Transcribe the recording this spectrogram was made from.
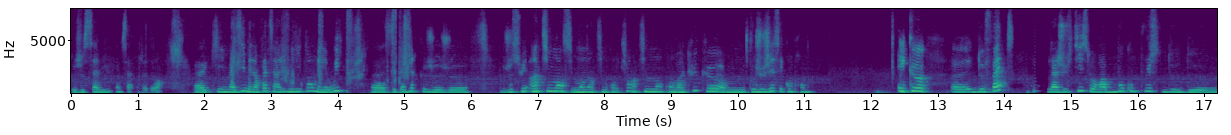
que je salue, comme ça, j'adore, qui m'a dit, mais en fait c'est un livre militant, mais oui, c'est-à-dire que je, je, suis intimement, c'est mon intime conviction, intimement convaincue que, que juger c'est comprendre. Et que de fait, la justice aura beaucoup plus de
